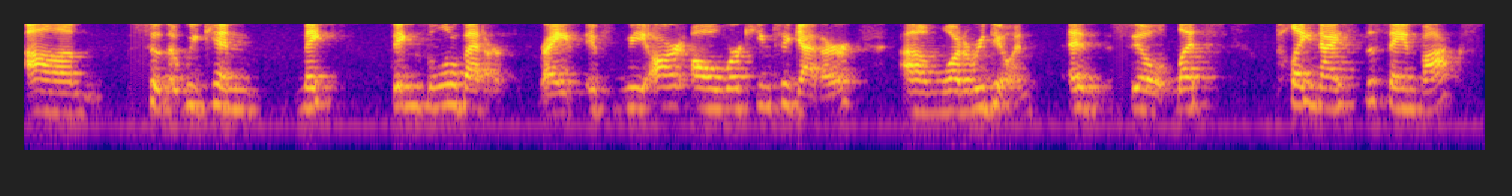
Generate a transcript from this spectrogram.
um, so that we can make things a little better, right? If we aren't all working together, um, what are we doing? And so let's play nice the sandbox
